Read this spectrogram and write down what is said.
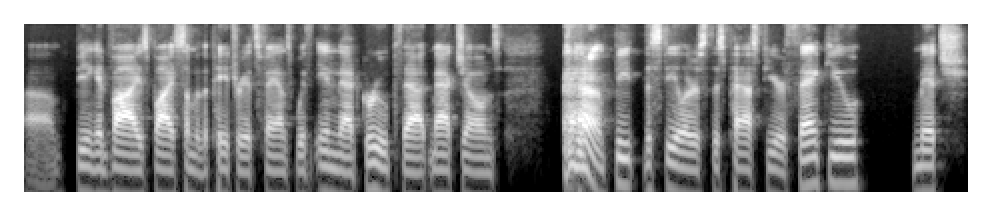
um, being advised by some of the Patriots fans within that group that Mac Jones beat the Steelers this past year. Thank you, Mitch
